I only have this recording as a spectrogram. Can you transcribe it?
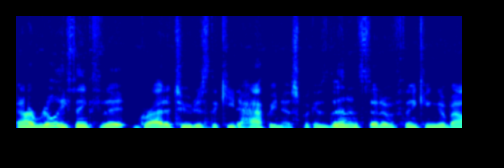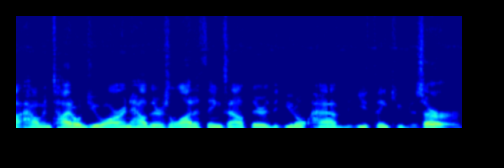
And I really think that gratitude is the key to happiness because then instead of thinking about how entitled you are and how there's a lot of things out there that you don't have that you think you deserve,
